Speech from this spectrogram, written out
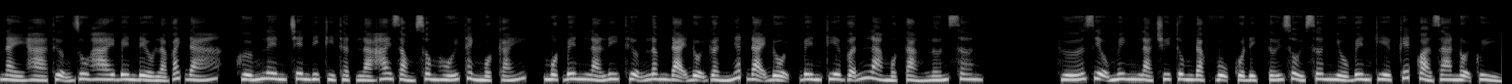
Này hà thượng du hai bên đều là vách đá, hướng lên trên đi kỳ thật là hai dòng sông hối thành một cái, một bên là ly thượng lâm đại đội gần nhất đại đội, bên kia vẫn là một tảng lớn sơn. Hứa Diệu Minh là truy tung đặc vụ của địch tới rồi sơn nhiều bên kia kết quả ra nội quỷ,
